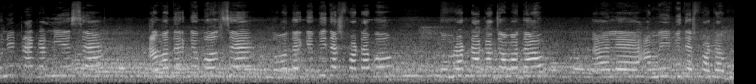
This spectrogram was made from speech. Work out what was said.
উনি টাকা নিয়েছে আমাদেরকে বলছে তোমাদেরকে বিদেশ পাঠাবো তোমরা টাকা জমা দাও তাহলে আমি বিদেশ পাঠাবো।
